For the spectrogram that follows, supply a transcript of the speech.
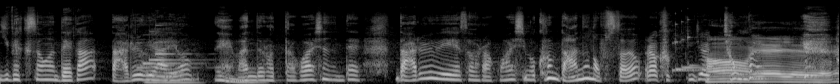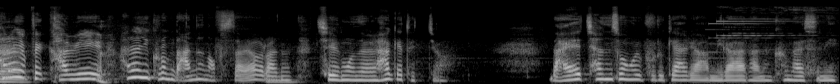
이 백성은 내가 나를 위하여 음. 네, 만들었다고 하시는데 나를 위해서라고 하시면 그럼 나는 없어요? 라고 이제 아, 정말 예, 예, 예. 하나님 옆에 감히 하나님 그럼 나는 없어요? 라는 질문을 하게 됐죠. 나의 찬송을 부르게 하려 함이라 라는 그 말씀이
